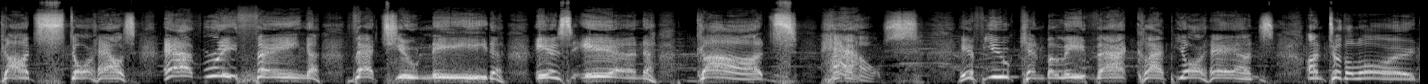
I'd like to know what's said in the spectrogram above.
God's storehouse, everything that you need is in God's house. If you can believe that, clap your hands unto the Lord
